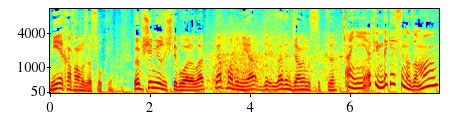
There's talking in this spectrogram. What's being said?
niye kafamıza sokuyorsun? Öpüşemiyoruz işte bu aralar. Yapma bunu ya. C- Zaten canımız sıkkın. Ay öpeyim de geçsin o zaman.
